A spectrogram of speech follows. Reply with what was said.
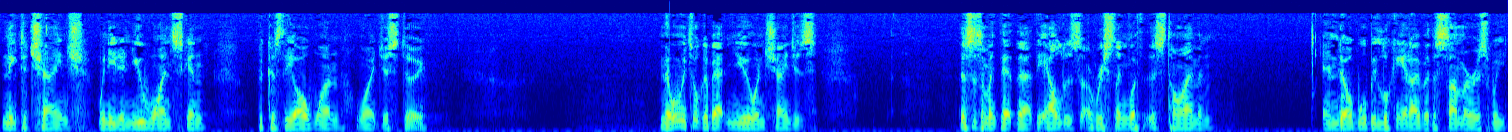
need to change. We need a new wineskin because the old one won't just do. Now, when we talk about new and changes, this is something that the, the elders are wrestling with at this time, and and uh, we'll be looking at over the summer as we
